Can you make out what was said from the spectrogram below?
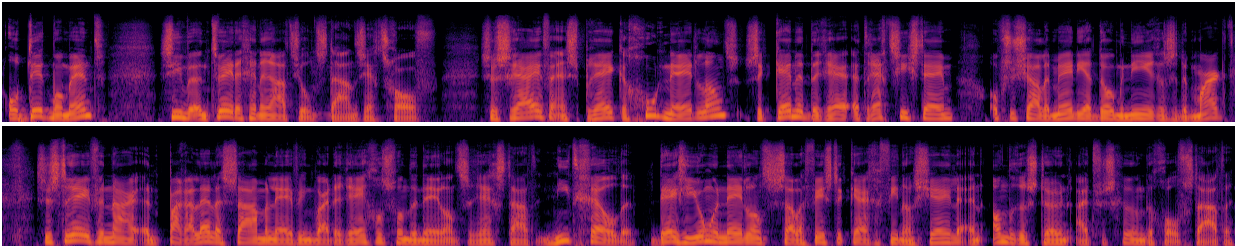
Op dit moment zien we een tweede generatie ontstaan, zegt Schoof. Ze schrijven en spreken goed Nederlands. Ze kennen de het rechtssysteem. Op sociale media domineren ze de markt. Ze streven naar een parallele samenleving waar de regels van de Nederlandse rechtsstaat niet gelden. Deze jonge Nederlandse salafisten krijgen financiële en andere steun uit verschillende golfstaten.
